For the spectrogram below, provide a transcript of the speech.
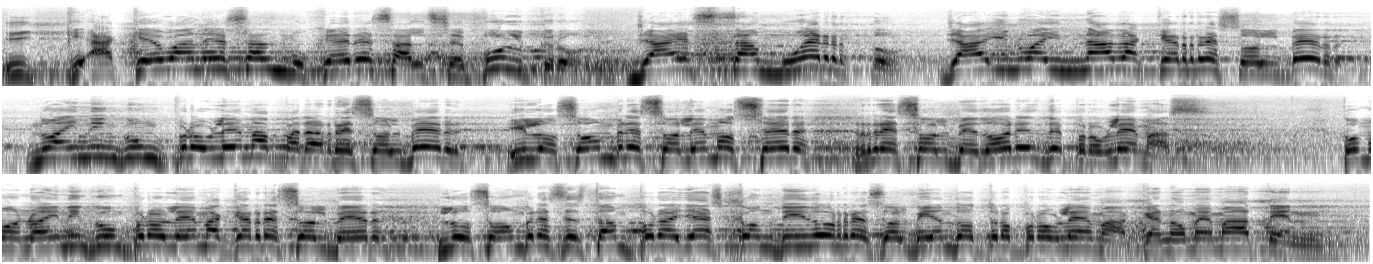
¿Y a qué van esas mujeres al sepulcro? Ya está muerto, ya ahí no hay nada que resolver, no hay ningún problema para resolver. Y los hombres solemos ser resolvedores de problemas. Como no hay ningún problema que resolver, los hombres están por allá escondidos resolviendo otro problema, que no me maten.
